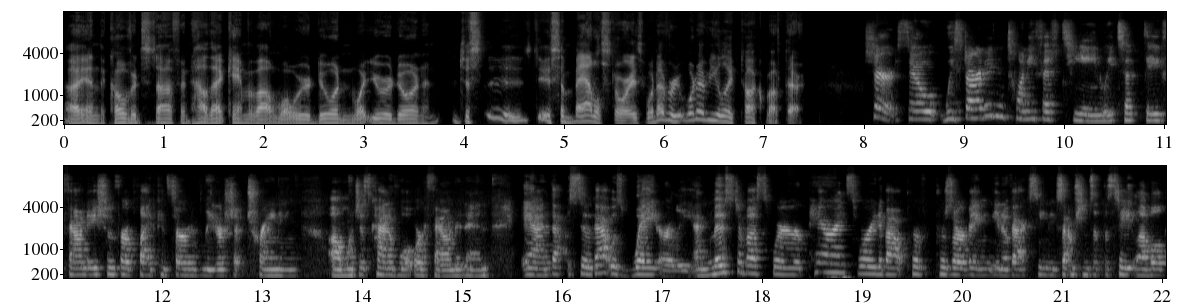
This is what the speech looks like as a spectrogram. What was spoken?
uh, and the COVID stuff and how that came about, and what we were doing, and what you were doing, and just uh, some battle stories, whatever, whatever you like talk about there. Sure. So we started in 2015. We took the Foundation for Applied Conservative Leadership Training, um, which is kind of what we're founded in, and that so that was way early. And most of us were parents worried about pre- preserving, you know, vaccine exemptions at the state level,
